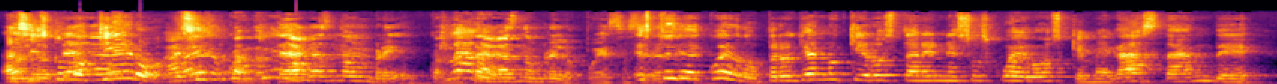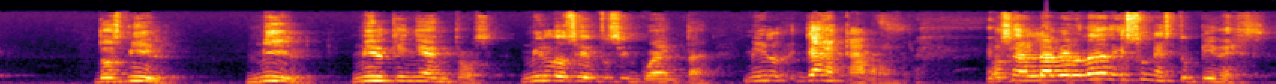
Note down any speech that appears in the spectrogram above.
Así Cuando es como hagas- quiero. Así es como cuando te hagas nombre, cuando Claro. te hagas nombre lo puedes hacer Estoy así. de acuerdo, pero ya no quiero estar en esos juegos que me gastan de 2000, 1000, 1500, 1250, 1000, ya cabrón. O sea, la verdad es una estupidez.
